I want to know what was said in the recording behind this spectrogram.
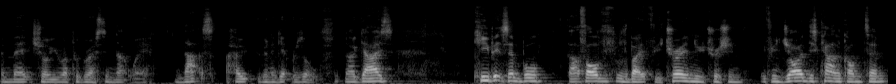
and make sure you are progressing that way. That's how you're going to get results. Now, guys, keep it simple. That's all this was about for your training nutrition. If you enjoyed this kind of content,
